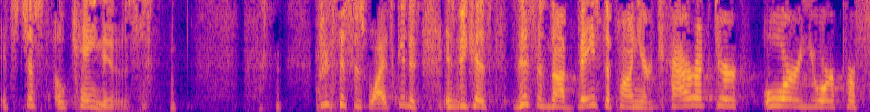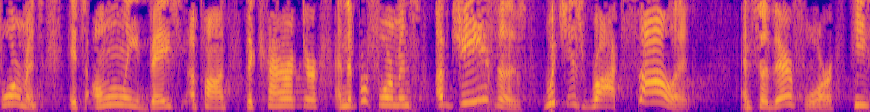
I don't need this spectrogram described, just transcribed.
it's just okay news. this is why it's goodness, is because this is not based upon your character or your performance. It's only based upon the character and the performance of Jesus, which is rock solid. And so therefore, He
